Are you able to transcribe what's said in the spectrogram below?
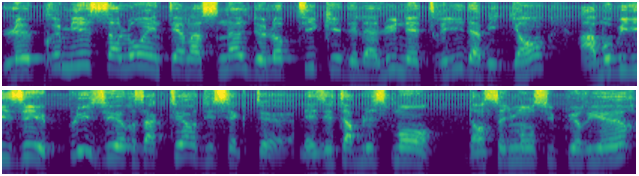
Le premier salon international de l'optique et de la lunetterie d'Abidjan a mobilisé plusieurs acteurs du secteur. Les établissements d'enseignement supérieur,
